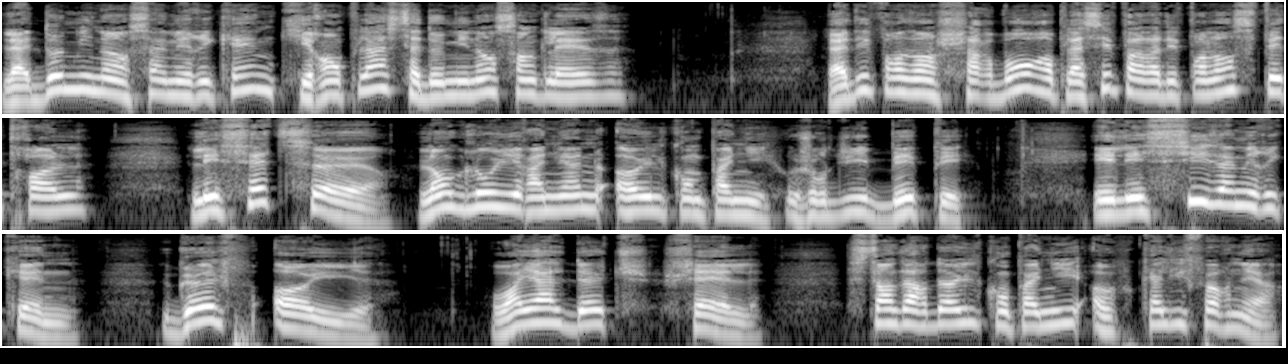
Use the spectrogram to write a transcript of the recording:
La dominance américaine qui remplace la dominance anglaise. La dépendance charbon remplacée par la dépendance pétrole. Les sept sœurs, l'Anglo-Iranian Oil Company, aujourd'hui BP, et les six américaines, Gulf Oil, Royal Dutch Shell, Standard Oil Company of California,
